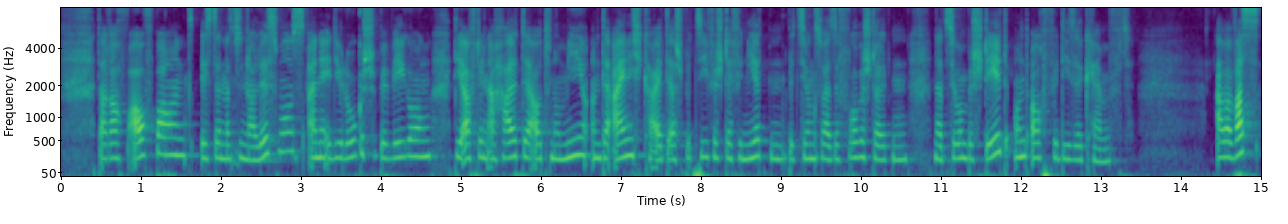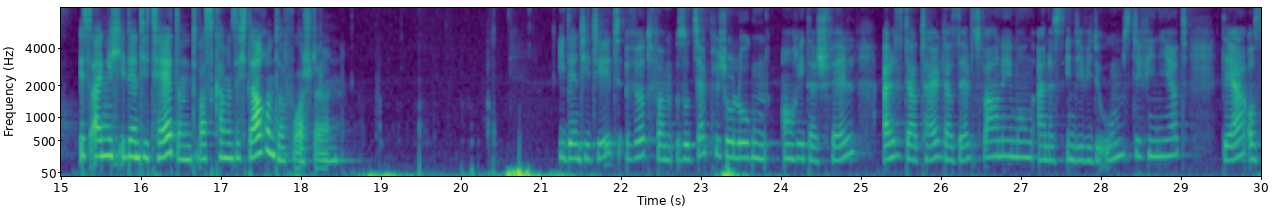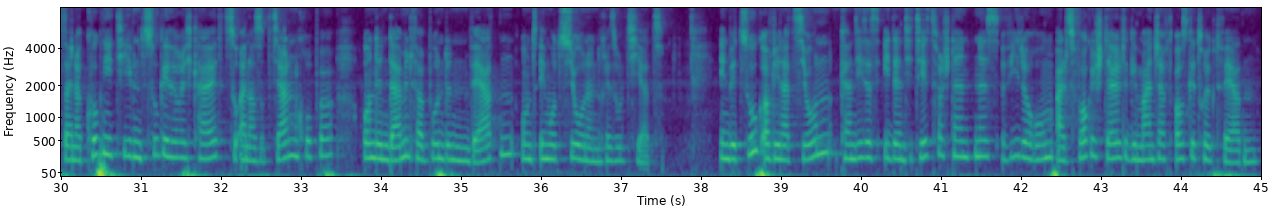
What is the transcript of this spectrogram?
Darauf aufbauend ist der Nationalismus eine ideologische Bewegung, die auf den Erhalt der Autonomie und der Einigkeit der spezifisch definierten bzw. vorgestellten Nation besteht und auch für diese kämpft. Aber was ist eigentlich Identität und was kann man sich darunter vorstellen? Identität wird vom Sozialpsychologen Henri Tachfel als der Teil der Selbstwahrnehmung eines Individuums definiert, der aus seiner kognitiven Zugehörigkeit zu einer sozialen Gruppe und den damit verbundenen Werten und Emotionen resultiert. In Bezug auf die Nation kann dieses Identitätsverständnis wiederum als vorgestellte Gemeinschaft ausgedrückt werden.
